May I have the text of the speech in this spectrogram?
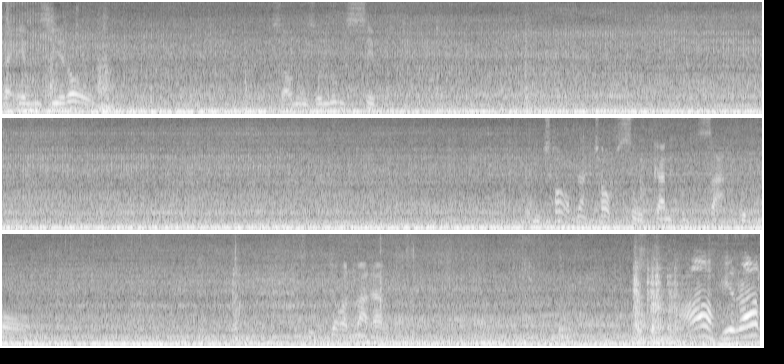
แล้วก็ M0 210รุ่น10ผมชอบนะ ชอบสูตรการขุดสระขุดบ่สุดยอดมากครับ เอาพี่ร็อก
